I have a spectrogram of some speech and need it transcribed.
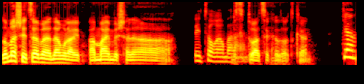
זה אומר שיצא לבן אדם אולי פעמיים בשנה להתעורר בלילה. בסיטואציה כזאת, כן. כן,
